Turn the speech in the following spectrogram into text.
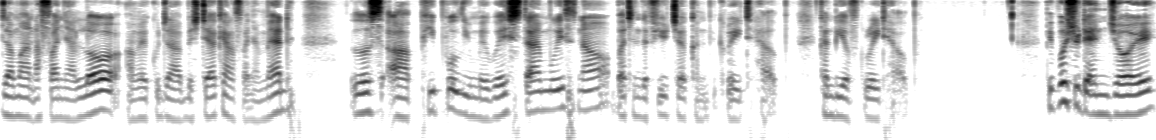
jamaa anafanya law amekuja na best yake anafanya med. Those are people you may waste time with now but in the future can be great help can be of great help. People should enjoy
